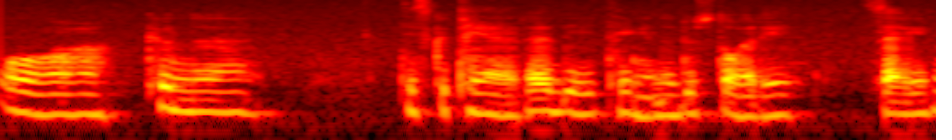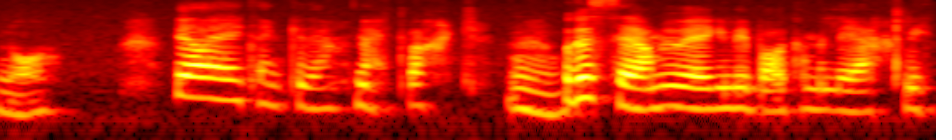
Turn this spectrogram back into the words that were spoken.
og kunne diskutere de tingene du står i selv nå. Ja, jeg tenker det. Nettverk. Og det ser vi jo egentlig bare hva vi lært litt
